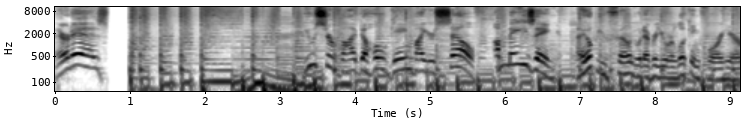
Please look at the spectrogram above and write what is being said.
Good it is. You survived a whole game by yourself. Amazing! I hope you found whatever you were looking for here.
